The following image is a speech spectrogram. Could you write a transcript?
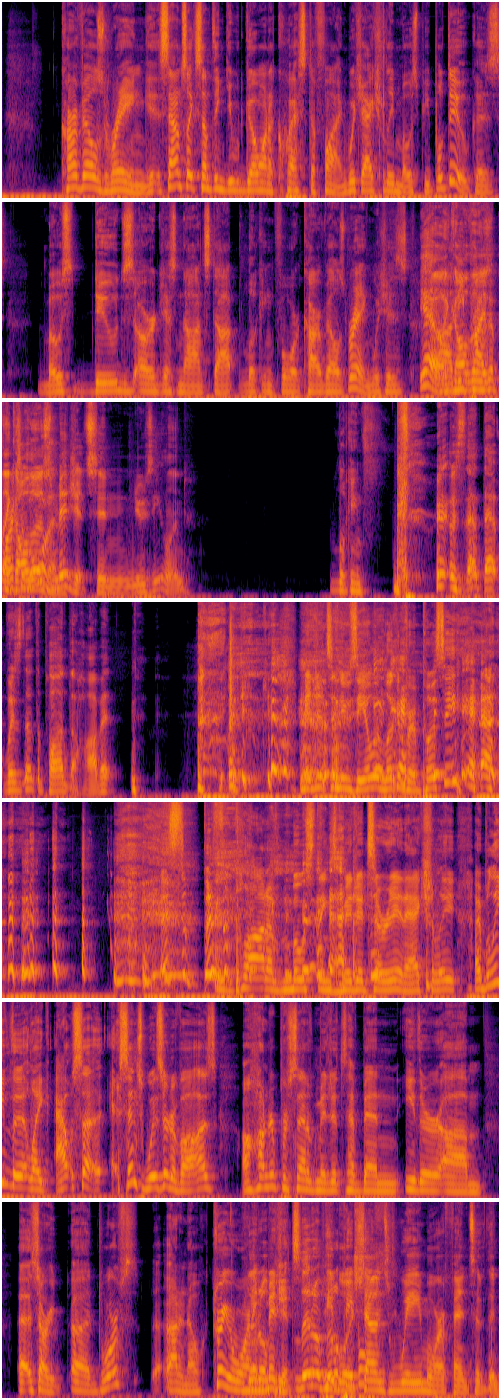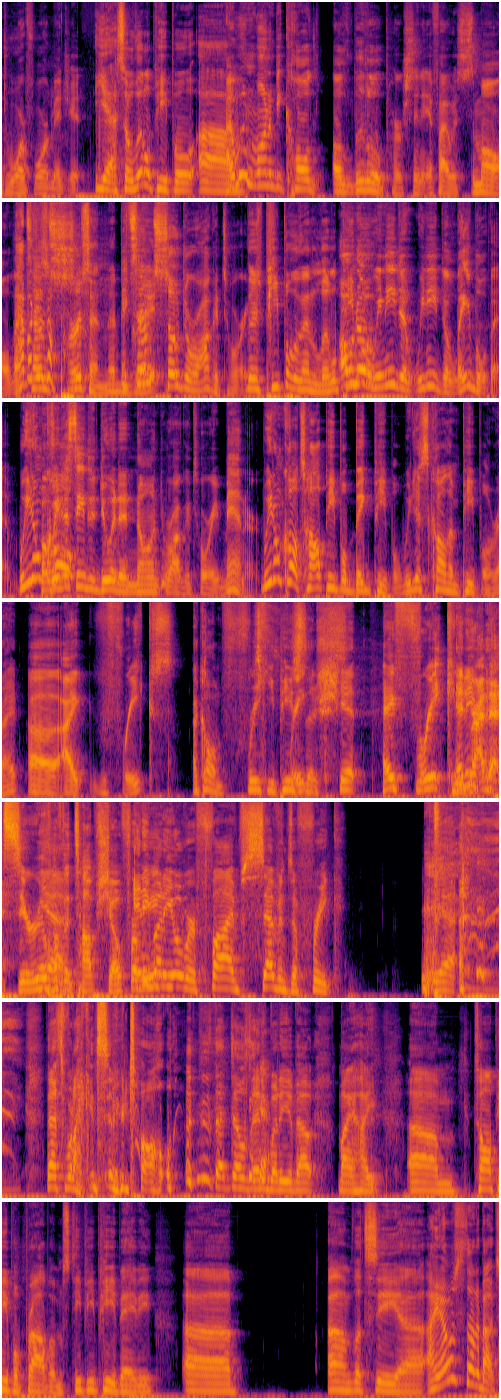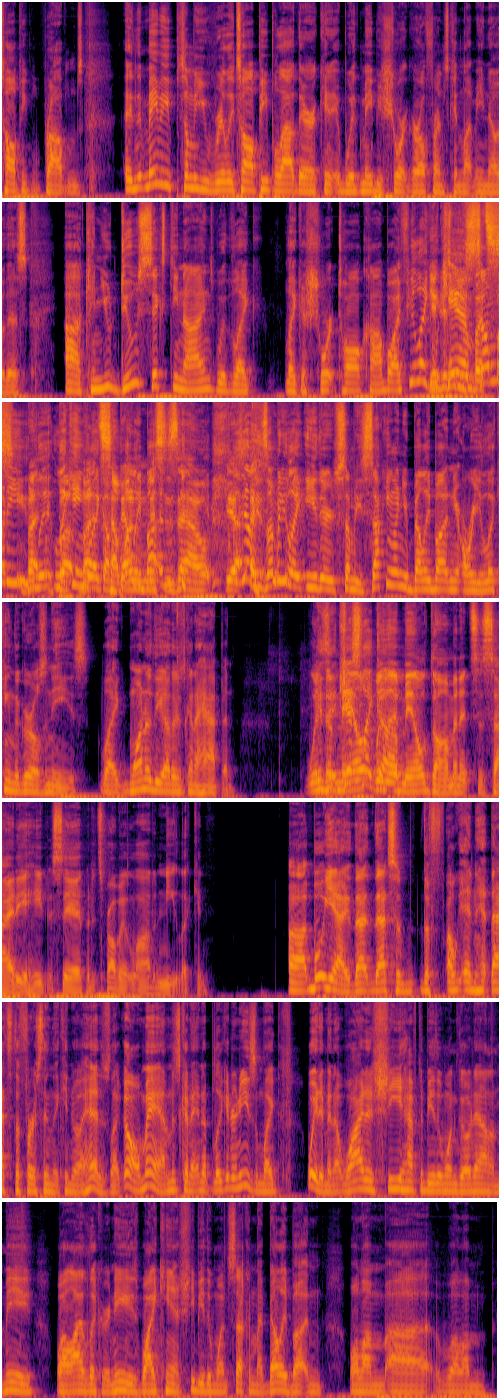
Carvel's Ring. It sounds like something you would go on a quest to find, which actually most people do because most dudes are just nonstop looking for Carvel's Ring, which is Yeah, uh, like the all those, private like parts all a those woman. midgets in New Zealand. Looking f- was that that was that the plot of The Hobbit? midgets in New Zealand looking for a pussy. Yeah. That's the, that's the plot of most things midgets are in. Actually, I believe that like outside since Wizard of Oz, hundred percent of midgets have been either um uh, sorry uh, dwarfs. I don't know. Trigger warning. Little, pe- midgets. little people, which sounds way more offensive than dwarf or midget. yeah. So little people. Um, I wouldn't want to be called a little person if I was small. That How about as a person? So, That'd be it sounds so derogatory. there's people and then little people. oh no, we need to we need to label them. We don't but we just need to do it in a non-derogatory manner. we don't call tall people big people. We just call them people, right? Uh, I freaks. I call them freaky pieces of shit. Hey, freak! Can Any- you grab that cereal yeah. off the top shelf for me? Anybody over five seven's a freak. Yeah. That's what I consider tall. that tells anybody about my height. Um, tall people problems. TPP, baby. Uh, um, let's see. Uh, I always thought about tall people problems. And maybe some of you really tall people out there can, with maybe short girlfriends can let me know this. Uh, can you do 69s with like like a short tall combo? I feel like You it would just can, but- somebody but- li- but- licking but like a belly button. out. Yeah. Somebody like either somebody sucking on your belly button or you licking the girl's knees. Like one or the other is going to happen. With is a it just male like with a- a, male dominant society, I hate to say it, but it's probably a lot of knee licking. Uh, but yeah, that that's a, the oh, and that's the first thing that came to my head. Is like, oh man, I'm just gonna end up licking her knees. I'm like, wait a minute, why does she have to be the one go down on me while I lick her knees? Why can't she be the one sucking my belly button while I'm uh while I'm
